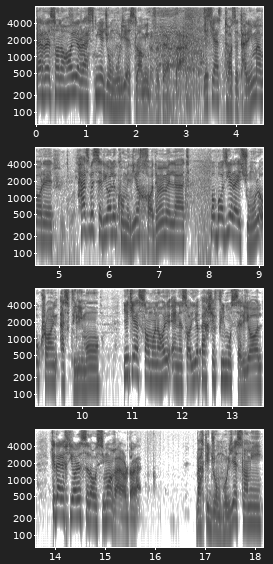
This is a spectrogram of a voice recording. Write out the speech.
در رسانه های رسمی جمهوری اسلامی. یکی از تازه ترین موارد حزب سریال کمدی خادم ملت با بازی رئیس جمهور اوکراین از فیلیمو یکی از سامانه های پخش فیلم و سریال که در اختیار صدا و سیما قرار دارد. وقتی جمهوری اسلامی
